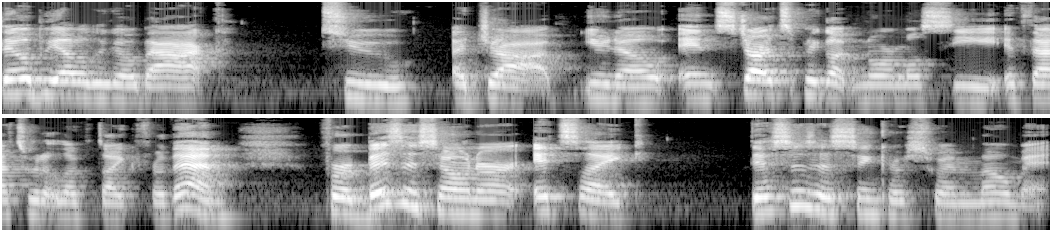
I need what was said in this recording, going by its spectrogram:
they'll be able to go back to a job, you know, and start to pick up normalcy if that's what it looked like for them. For a business owner, it's like this is a sink or swim moment.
